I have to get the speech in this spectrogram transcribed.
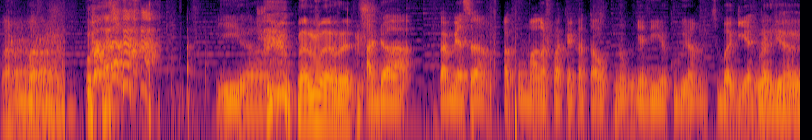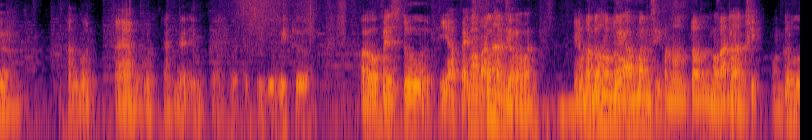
Barbar. Iya. Barbar ada kan biasa aku malas pakai kata oknum jadi aku bilang sebagian dari Bagian. anggota eh anggota dari anggota sih lebih ke kalau fans tuh ya fans nonton fanatik. aja lawan Ya, penonton lebih aman sih. penonton, Nonton. fanatik Nonton. tuh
